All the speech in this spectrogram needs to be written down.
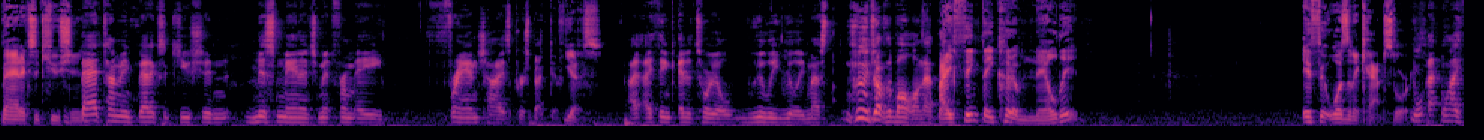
bad execution. Bad timing, bad execution, mismanagement from a franchise perspective. yes. I, I think editorial really, really messed, really dropped the ball on that. I think they could have nailed it if it wasn't a cap story. well, I, well I,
